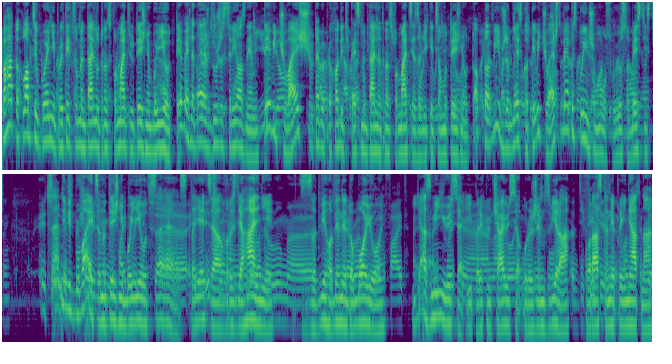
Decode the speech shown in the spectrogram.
Багато хлопців повинні пройти цю ментальну трансформацію тижня боїв. Ти виглядаєш дуже серйозним. Ти відчуваєш, що в тебе приходить якась ментальна трансформація завдяки цьому тижню. Тобто бій вже близько. Ти відчуваєш себе якось по-іншому, свою особистість. Це не відбувається на тижні боїв. Це стається в роздягальні за дві години до бою. Я змінююся і переключаюся у режим звіра. Поразка неприйнятна.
